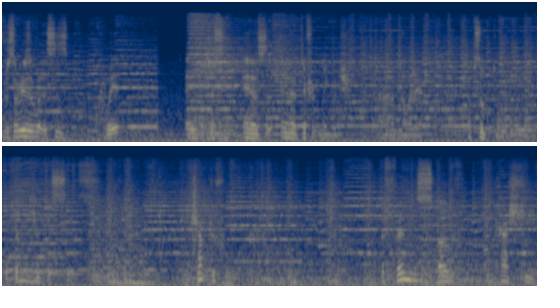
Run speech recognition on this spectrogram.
for some reason when it says quit, it just it is in a different language. I have no idea. Episode 3 Revenge of the Sith. Chapter 4 Defense of Kashyyyk.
